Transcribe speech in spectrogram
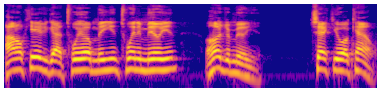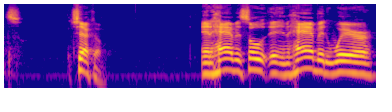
I don't care if you got 12 million, 20 million, 100 million. Check your accounts. Check them. And have it so and have it where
